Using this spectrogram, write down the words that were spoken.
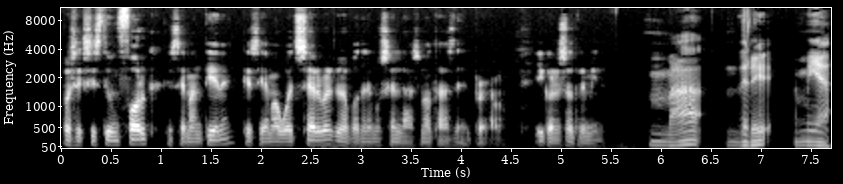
pues existe un fork que se mantiene, que se llama Web Server, que lo pondremos en las notas del programa. Y con eso termino. Madre mía.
